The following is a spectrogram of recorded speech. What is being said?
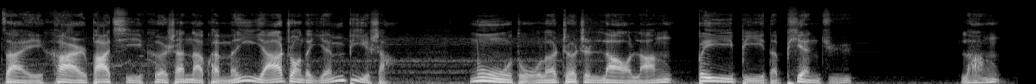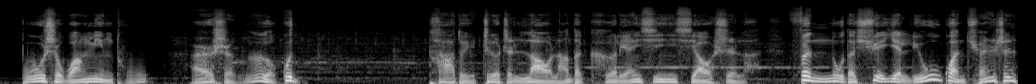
在哈尔巴契克山那块门牙状的岩壁上。目睹了这只老狼卑鄙的骗局。狼不是亡命徒，而是恶棍。他对这只老狼的可怜心消失了，愤怒的血液流贯全身，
